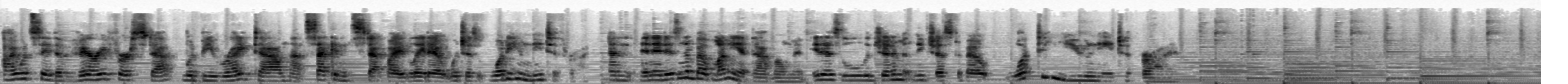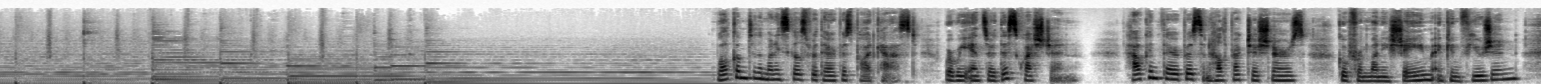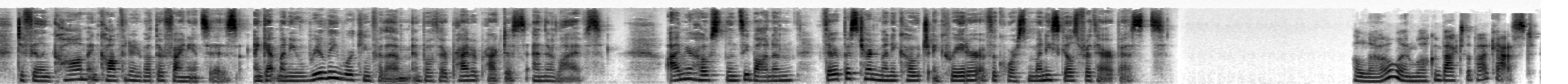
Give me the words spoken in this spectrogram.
I would say the very first step would be write down that second step I laid out, which is what do you need to thrive? And and it isn't about money at that moment. It is legitimately just about what do you need to thrive? Welcome to the Money Skills for Therapists podcast, where we answer this question how can therapists and health practitioners go from money shame and confusion to feeling calm and confident about their finances and get money really working for them in both their private practice and their lives? I'm your host, Linzy Bonham, therapist turned money coach and creator of the course Money Skills for Therapists. Hello, and welcome back to the podcast.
